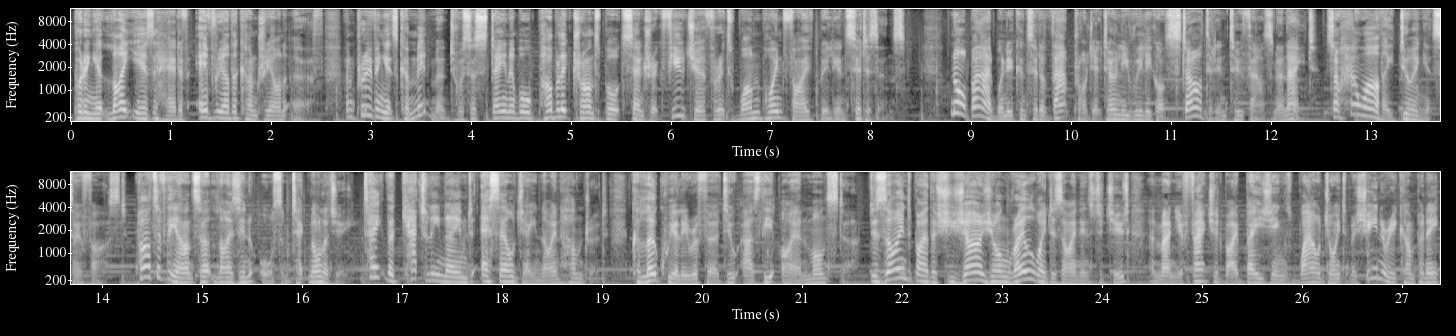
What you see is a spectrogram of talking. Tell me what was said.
putting it light years ahead of every other country on Earth and proving its commitment to a sustainable public transport-centric future for its 1.5 billion citizens. Not bad when you consider that project only really got started in 2008. So how are they doing it so fast? Part of the answer lies in awesome technology. Take the catchily named SLJ 900, colloquially referred to as the Iron Monster. Designed by the Shijiazhuang Railway Design Institute and manufactured by Beijing's Wowjoint Machinery Company,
